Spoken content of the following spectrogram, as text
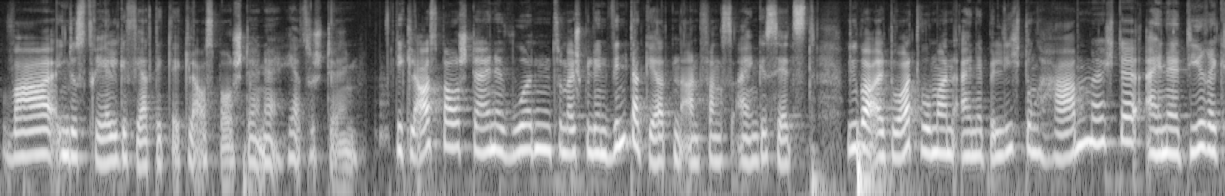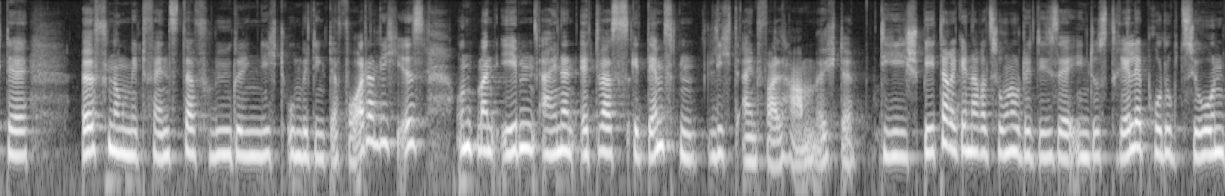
war industriell gefertigte Glasbausteine herzustellen. Die Glasbausteine wurden zum Beispiel in Wintergärten anfangs eingesetzt. Überall dort, wo man eine Belichtung haben möchte, eine direkte Öffnung mit Fensterflügeln nicht unbedingt erforderlich ist und man eben einen etwas gedämpften Lichteinfall haben möchte. Die spätere Generation oder diese industrielle Produktion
